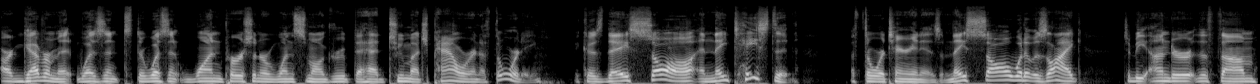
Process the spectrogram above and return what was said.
our government wasn't there wasn't one person or one small group that had too much power and authority because they saw and they tasted authoritarianism. They saw what it was like to be under the thumb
